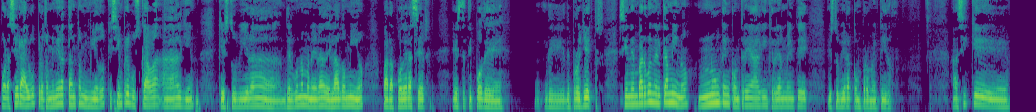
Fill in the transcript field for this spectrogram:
por hacer algo, pero también era tanto mi miedo que siempre buscaba a alguien que estuviera de alguna manera del lado mío para poder hacer este tipo de, de, de proyectos. Sin embargo, en el camino nunca encontré a alguien que realmente estuviera comprometido. Así que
